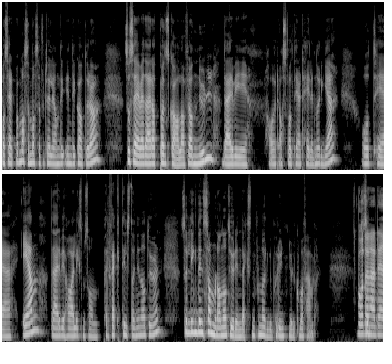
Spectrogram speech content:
basert på masse, masse forskjellige indikatorer, så ser vi der at på en skala fra null, der vi har asfaltert hele Norge, og til én, der vi har liksom sånn perfekt tilstand i naturen, så ligger den samla naturindeksen for Norge på rundt 0,5. Hvordan er det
